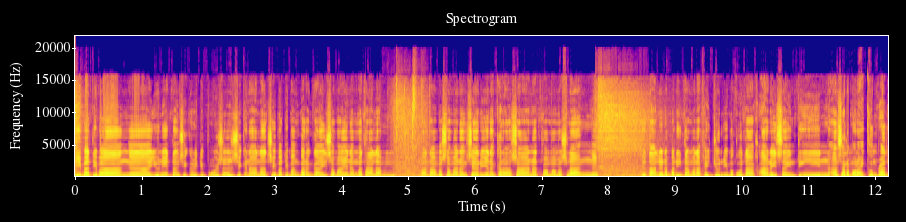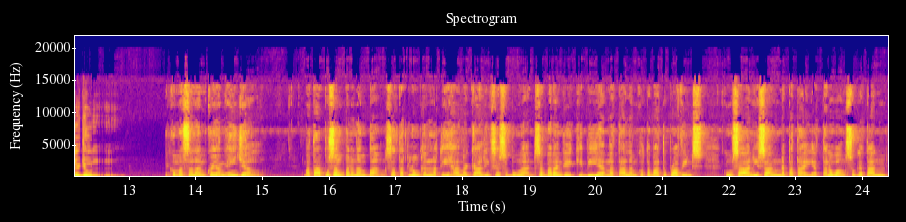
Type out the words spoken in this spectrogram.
Iba't ibang ah, unit ng security forces ikinanat sa iba't ibang barangay sa bayan ng Matalam. Matapos naman ang serye ng karahasan at pamamaslang. Detalye ng balita mula kay June Di Makutak, RS19. Assalamualaikum, Brother June. Kumasalam ko yung Angel. Matapos ang pananambang sa tatlong kalalakihan na galing sa sabungan sa barangay Kibiya, Matalam, Cotabato Province kung saan isa ang napatay at dalawang sugatan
